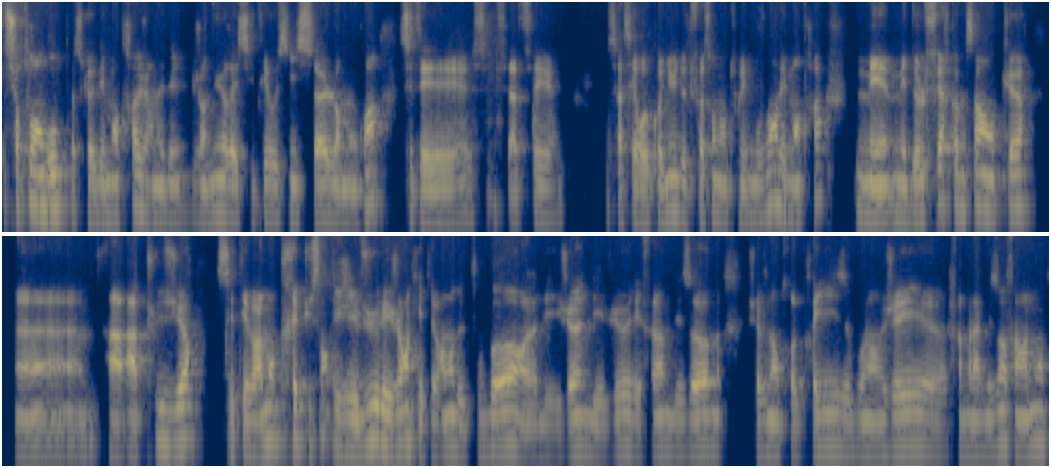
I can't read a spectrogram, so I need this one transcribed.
surtout en groupe, parce que des mantras, j'en ai, j'en ai eu récité aussi seul dans mon coin. C'était assez, assez reconnu de toute façon dans tous les mouvements, les mantras, mais, mais de le faire comme ça en cœur euh, à, plusieurs, c'était vraiment très puissant. Et j'ai vu les gens qui étaient vraiment de tous bords, euh, des jeunes, des vieux, des femmes, des hommes, chefs d'entreprise, boulangers, euh, femmes à la maison. Enfin, vraiment,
